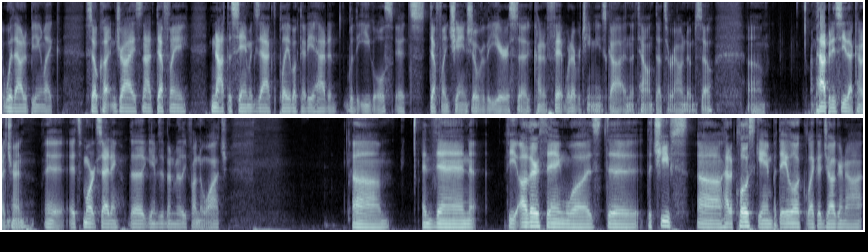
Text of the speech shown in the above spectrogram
without it being like so cut and dry. It's not definitely not the same exact playbook that he had in, with the Eagles. It's definitely changed over the years to kind of fit whatever team he's got and the talent that's around him. So um, I'm happy to see that kind of trend. It, it's more exciting. The games have been really fun to watch. Um, and then the other thing was the the Chiefs uh, had a close game, but they look like a juggernaut.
